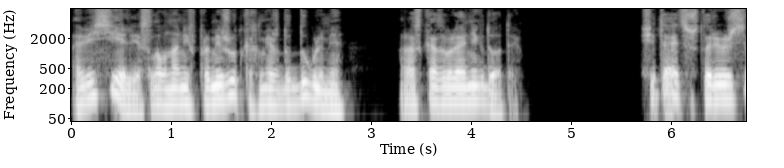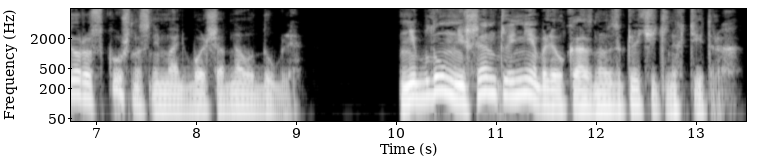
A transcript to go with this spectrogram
а веселье, словно они в промежутках между дублями рассказывали анекдоты. Считается, что режиссеру скучно снимать больше одного дубля. Ни Блум, ни Шенкли не были указаны в заключительных титрах.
